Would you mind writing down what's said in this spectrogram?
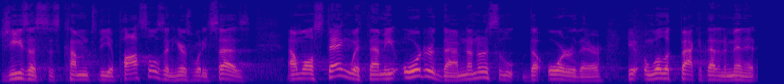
Jesus has come to the apostles, and here's what he says. And while staying with them, he ordered them, now notice the order there, and we'll look back at that in a minute.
